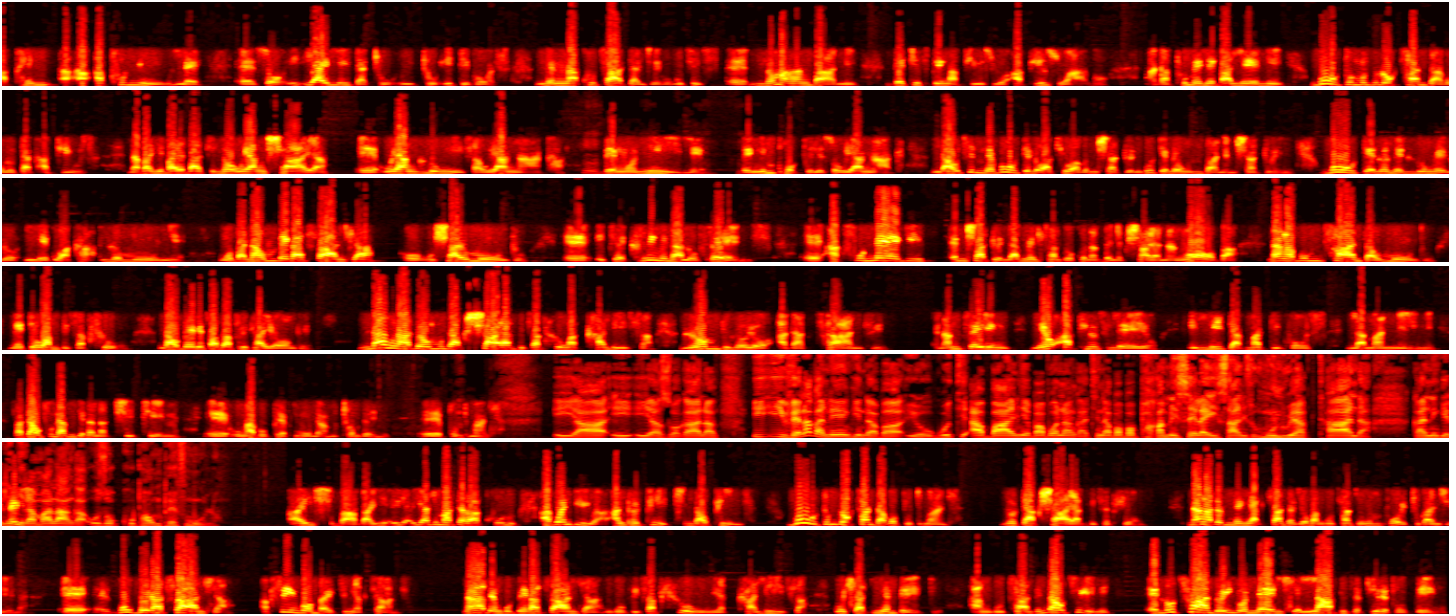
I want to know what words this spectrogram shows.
aphunyule. Eh so iyayilida to to i-divorce. Ngingakhuthatha nje ukuthi eh, noma ngangibani that is being abused lo abuse wako akaphumele ebaleni. Kude umuntu lokuthandako lo tak abuse nabanye baye bathi no uyangishaya eh uyangilungisa uyangakha hmm. bengonile. Bengimphoqile so uyangakha ndawuthi nekude lo wakhiwa kwemshadweni kude lo ngumntwana emshadweni kude lo nelungelo lekwakha lomunye. Ngoba na umbeka sandla or ushaya umuntu eh it's a criminal offense. Eh akufuneki emshadweni la kunelithando khona kube nekushayana ngoba nangabe umthanda umuntu ngete wambisa kuhlungu. Ndawubeka eSouth Africa yonke nangabe umuntu akushaya akuvisa kuhlungu akukhalisa loyo muntu loyo akakuthandi. And i'm saying leyo abuse leyo ilida kuma-divorce lamaningi. Sathi awufuna kungena naku-cheating eh ungabe uphefumula mthombeni eh bhutimandla iya iyazwakala. Ivela kaningi indaba yokuthi abanye babona ngathi nababaphakamisela isandla umuntu uyakuthanda. Kanti ngelinye lamalanga uzokukhupha umphefumulo. Ayishi baba yalimata kakhulu. Akwentiwe i'll repeat ndawuphinde kuthi umuntu okuthanda kobhutimandla lotakushaya kuvise ebuhlungu nangabe mina ngiyakuthanda njengoba ngikuthanda ungumfowethu kanjena eh kubeka sandla. Akusiyinkomba ethi ngiyakuthanda. Nangabe ngubeka sandla nguvisa buhlungu ngiyakukhalisa kwehlathi nyembedi angikuthandi ngitawuthini eh luthando into lenhle love is a beautiful thing.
